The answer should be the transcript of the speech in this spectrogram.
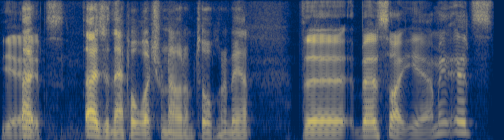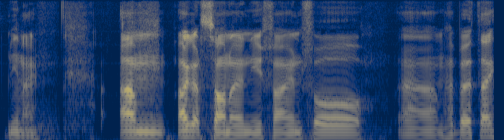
Yeah, Uh, it's Those with an Apple Watch will know what I'm talking about. the but it's like yeah. I mean, it's you know, um, I got Sona a new phone for um her birthday,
